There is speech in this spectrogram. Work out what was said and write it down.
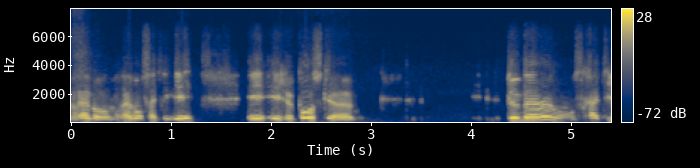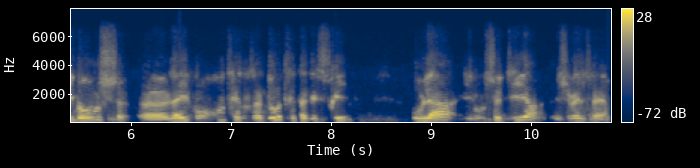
vraiment, vraiment fatigués. Et, je pense que demain, on sera dimanche, euh, là, ils vont rentrer dans un autre état d'esprit où là, ils vont se dire, je vais le faire.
